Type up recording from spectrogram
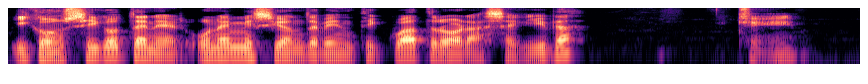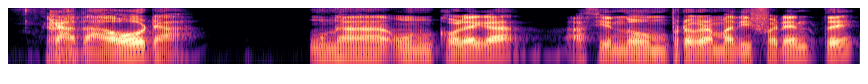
y consigo tener una emisión de 24 horas seguidas, Sí. claro. cada hora una- un colega haciendo un programa diferente,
